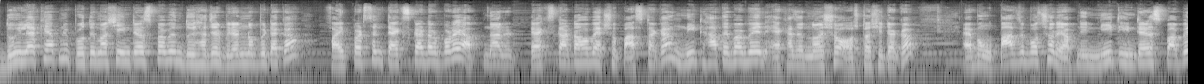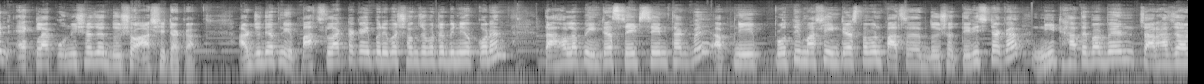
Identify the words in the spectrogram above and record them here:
দুই লাখে আপনি প্রতি মাসে ইন্টারেস্ট পাবেন দুই হাজার বিরানব্বই টাকা। ফাইভ পার্সেন্ট ট্যাক্স কাটার পরে আপনার ট্যাক্স কাটা হবে একশো পাঁচ টাকা। নিট হাতে পাবেন এক হাজার নয়শো অষ্টাশি টাকা। এবং পাঁচ বছরে আপনি নিট ইন্টারেস্ট পাবেন এক লাখ উনিশ হাজার দুইশো আশি টাকা। আর যদি আপনি পাঁচ লাখ টাকা এই পরিবার সঞ্চয়পত্রে বিনিয়োগ করেন, তাহলে আপনি ইন্টারেস্ট রেট সেম থাকবে। আপনি প্রতি মাসে ইন্টারেস্ট পাবেন পাঁচ হাজার দুইশো তিরিশ টাকা। নিট হাতে পাবেন চার হাজার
